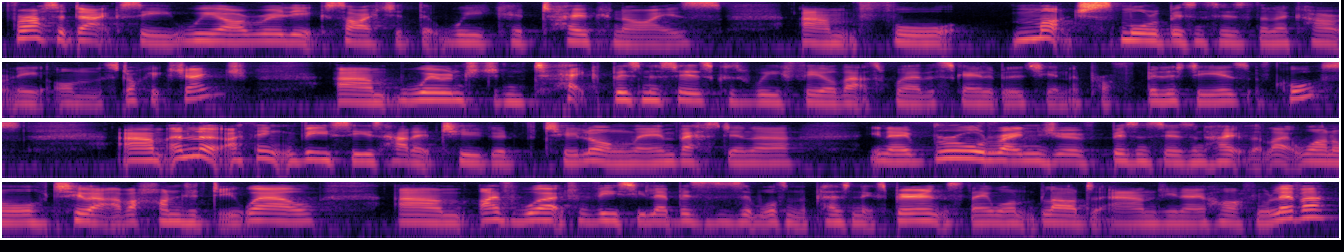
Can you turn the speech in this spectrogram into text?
for us at Dacxi, we are really excited that we could tokenize um, for much smaller businesses than are currently on the stock exchange. Um, we're interested in tech businesses because we feel that's where the scalability and the profitability is, of course. Um, and look, I think VCs had it too good for too long. They invest in a you know broad range of businesses and hope that like one or two out of a hundred do well. Um, I've worked with VC-led businesses. It wasn't a pleasant experience. They want blood and you know half your liver.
